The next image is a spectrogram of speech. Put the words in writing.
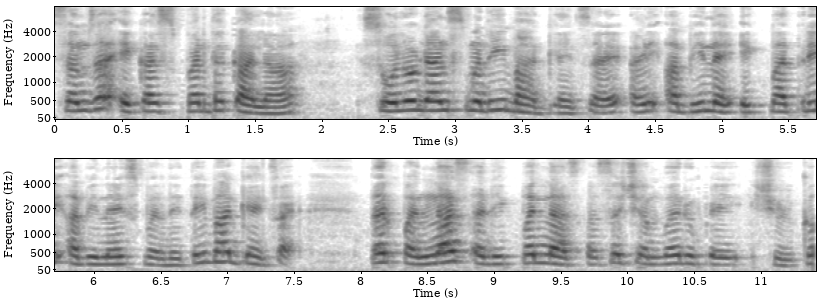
समजा एका स्पर्धकाला सोलो डान्समध्येही भाग घ्यायचा आहे आणि अभिनय एकपात्री अभिनय स्पर्धेतही भाग घ्यायचा आहे तर पन्नास अधिक पन्नास असं शंभर रुपये शुल्क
